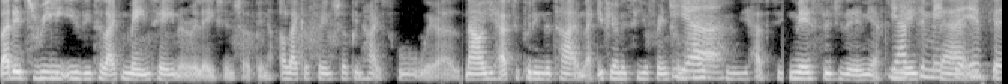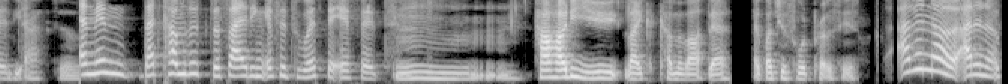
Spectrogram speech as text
but it's really easy to like maintain a relationship in, or like a friendship in high school. Whereas now you have to put in the time. Like if you want to see your friends from Yeah. high school, you have to message them, you have to, You have make, to make the plans, you have to be active. And then that comes with deciding if it's worth the effort. Mm. How, how do you like come about that? Like what's your thought process? I don't know. I don't know.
